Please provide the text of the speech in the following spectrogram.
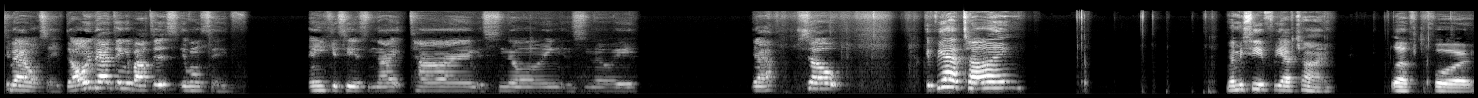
Too bad I won't save. The only bad thing about this, it won't save. And you can see it's nighttime, it's snowing and snowy. Yeah. So if we have time, let me see if we have time left for.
